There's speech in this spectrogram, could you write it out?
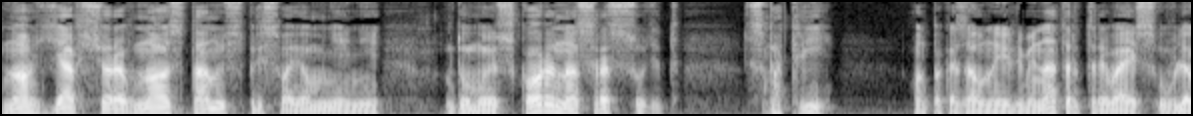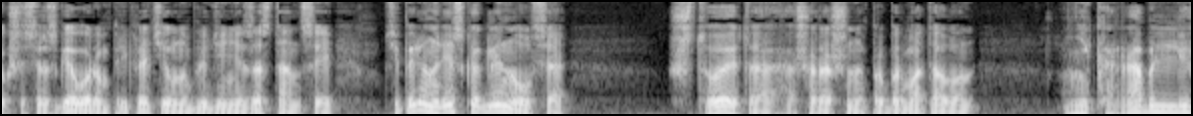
но я все равно останусь при своем мнении. Думаю, скоро нас рассудят. Смотри!» Он показал на иллюминатор, Тревайс, увлекшись разговором, прекратил наблюдение за станцией. Теперь он резко оглянулся. «Что это?» — ошарашенно пробормотал он. «Не корабль ли,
